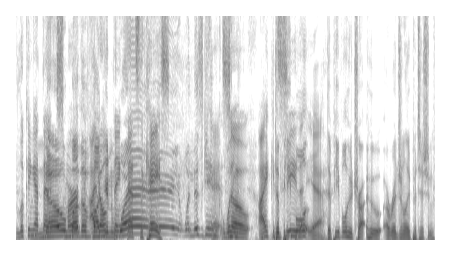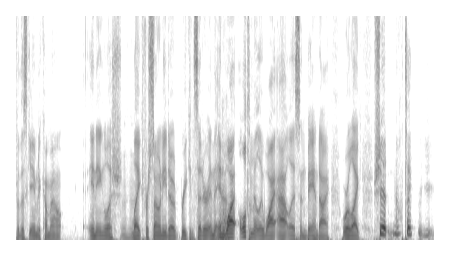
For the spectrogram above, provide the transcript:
looking at that no smirk, motherfucking I don't think way. that's the case. When this game, Uh, when so I could the see people, that. Yeah. the people who try who originally petitioned for this game to come out, in English, Mhm. like for Sony to reconsider, and Yeah. and why ultimately why Atlus and Bandai were like, shit, I'll take. You,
